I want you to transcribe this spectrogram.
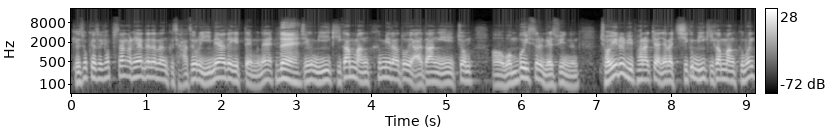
계속해서 협상을 해야 된다는 그 자세로 임해야 되기 때문에 네. 지금 이 기간만큼이라도 야당이 좀 어, 원보이스를 낼 수 있는 저희를 비판할 게 아니라 지금 이 기간만큼은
